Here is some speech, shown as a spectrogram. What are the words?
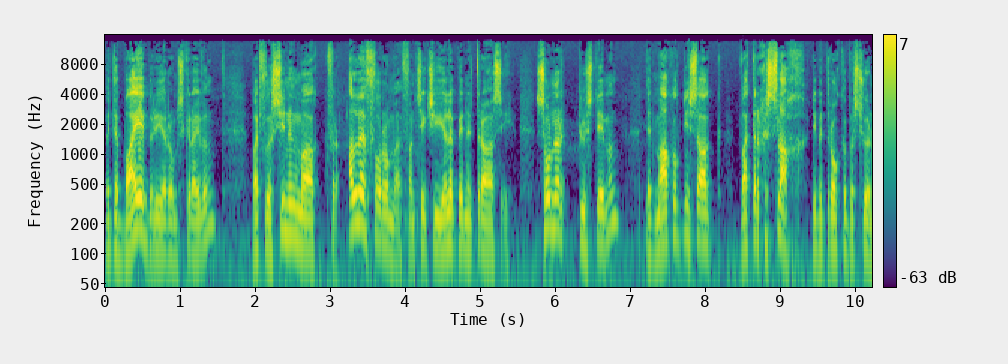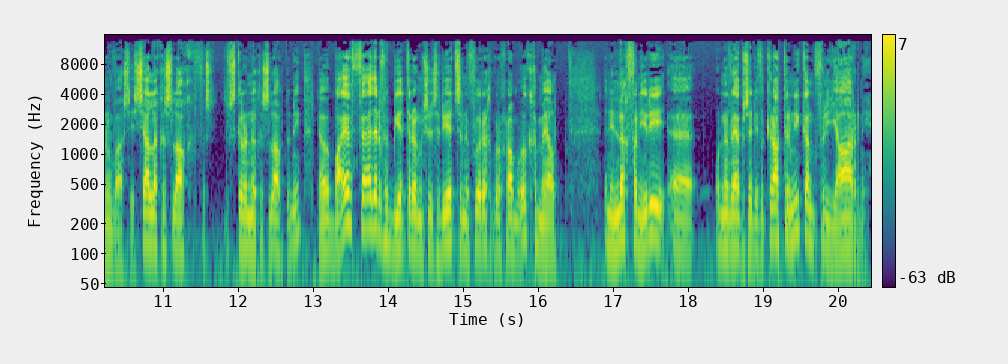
met 'n baie breër omskrywing wat voorsiening maak vir alle forme van seksuele penetrasie sonder toestemming. Dit maak ook nie saak watter geslag die betrokke persoon was, dieselfde geslag, verskillende geslagte nie. Nou baie verdere verbetering soos reeds in 'n vorige program ook gemeld in die lig van hierdie uh onderwerpe sê die verkrachting nie kan verjaar nie.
